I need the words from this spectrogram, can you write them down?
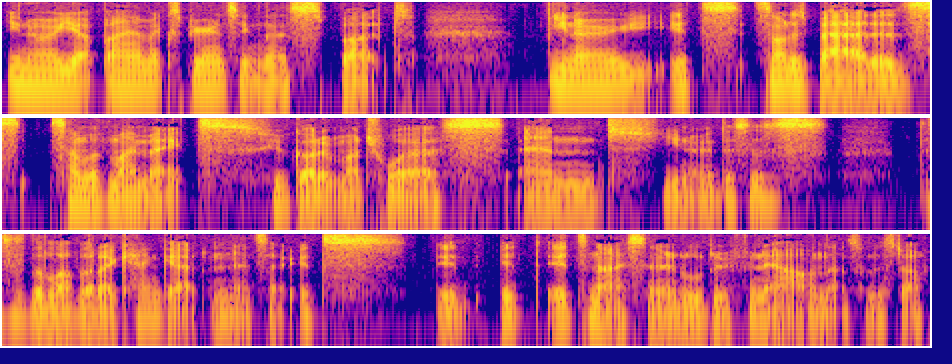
you know, yep, I am experiencing this, but you know, it's it's not as bad as some of my mates who've got it much worse. And you know, this is this is the love that I can get, and it's it's it, it it's nice and it'll do for now and that sort of stuff.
